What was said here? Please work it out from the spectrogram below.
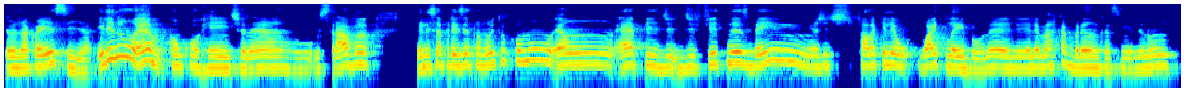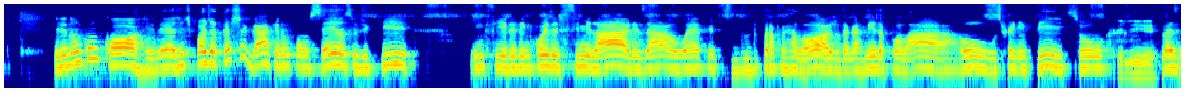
eu já conhecia. Ele não é concorrente, né? O Strava, ele se apresenta muito como é um app de, de fitness bem, a gente fala que ele é white label, né? Ele, ele é marca branca, assim, ele não ele não concorre, né? A gente pode até chegar aqui num consenso de que enfim, ele tem coisas similares ao app do, próprio relógio, da Garmin, da Polar, ou o Training Peaks, ou... Ele, Mas,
